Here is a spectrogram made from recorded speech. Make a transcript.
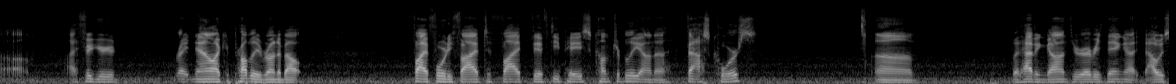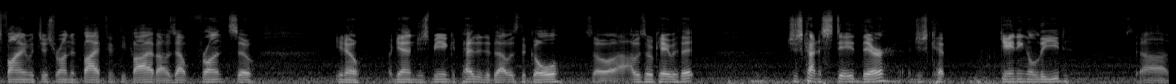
Um, I figured right now I could probably run about 5:45 to 5:50 pace comfortably on a fast course. Um, but having gone through everything, I, I was fine with just running 5:55. I was out front, so you know, again, just being competitive that was the goal. So uh, I was okay with it. Just kind of stayed there and just kept gaining a lead. Uh,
